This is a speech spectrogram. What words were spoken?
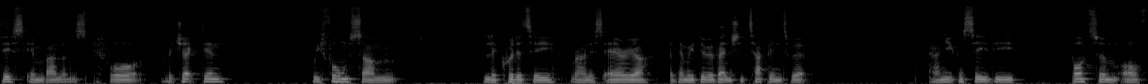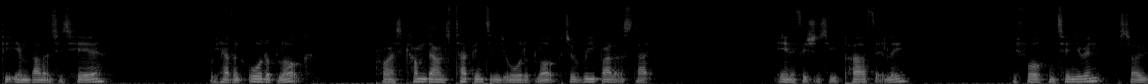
this imbalance before rejecting. We form some liquidity around this area, but then we do eventually tap into it. And you can see the bottom of the imbalances here. We have an order block. Price come down to tap into the order block to rebalance that inefficiency perfectly before continuing. So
